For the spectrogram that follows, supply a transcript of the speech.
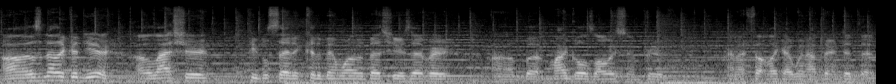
Uh, it was another good year. Uh, last year, people said it could have been one of the best years ever, uh, but my goal is always to improve, and I felt like I went out there and did that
